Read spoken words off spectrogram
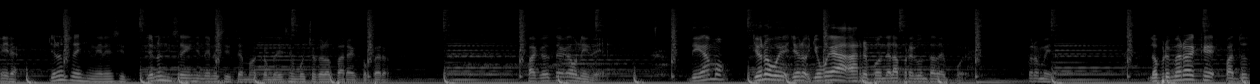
Mira, yo no soy ingeniero en, yo no soy ingeniero en sistemas, que me dicen mucho que lo parezco, pero para que usted haga una idea. Digamos, yo no voy, yo, no- yo voy a, a responder la pregunta después. Pero mira, lo primero es que para tú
